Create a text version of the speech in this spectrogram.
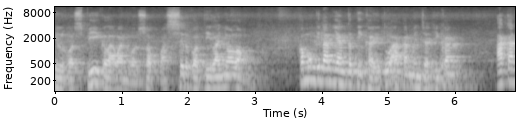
bil ghasbi kelawan gosop wasir lan nyolong. Kemungkinan yang ketiga itu akan menjadikan akan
